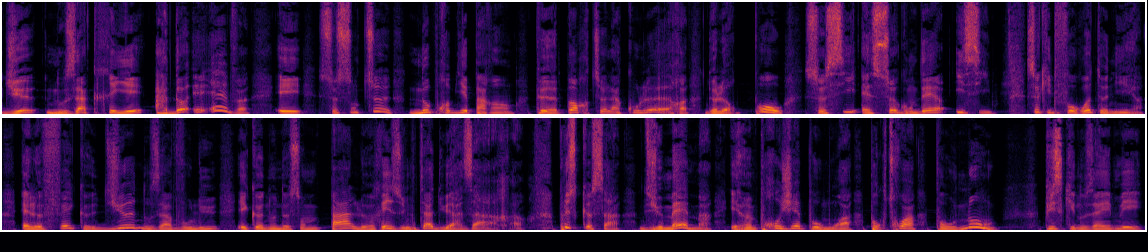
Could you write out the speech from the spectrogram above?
Dieu nous a créés, Adam et Ève, et ce sont eux, nos premiers parents, peu importe la couleur de leur peau, ceci est secondaire ici. Ce qu'il faut retenir est le fait que Dieu nous a voulu et que nous ne sommes pas le résultat du hasard. Plus que ça, Dieu même est un projet pour moi, pour toi, pour nous, puisqu'il nous a aimés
